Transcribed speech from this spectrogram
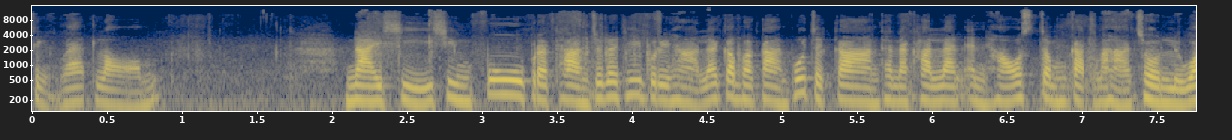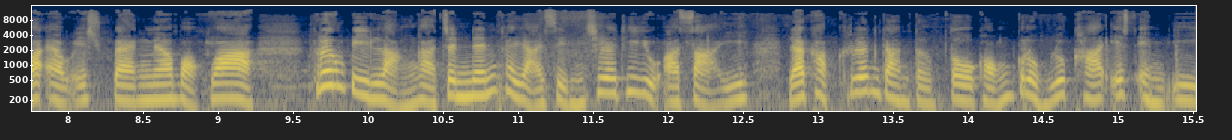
สิ่งแวดล้อม นายฉีชิงฟู่ประธานเจ้าหน้าที่บริหารและกรรมการผู้จัดการธนาคาร Land and House จำกัดมหาชน หรือว่า LH Bank เนี่ยบอกว่าครึ่องปีหลังค่ะจะเน้นขยายสินเชื่อที่อยู่อาศัย และขับเคลื่อนการเติบโตของกลุ่มลูกค้า SME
